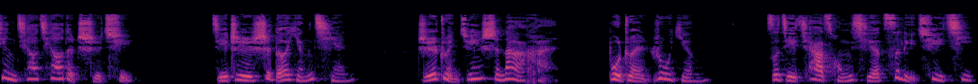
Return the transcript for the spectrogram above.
静悄悄地驰去。及至士德营前，只准军士呐喊，不准入营。自己恰从斜刺里去气，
